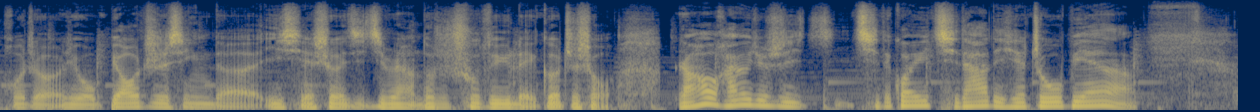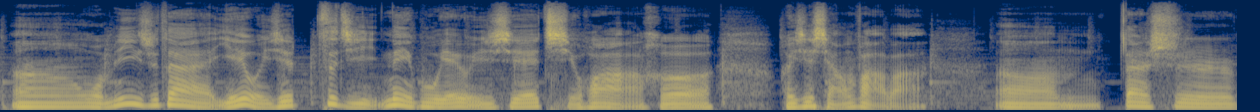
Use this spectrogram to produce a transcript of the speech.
或者有标志性的一些设计，基本上都是出自于雷哥之手。然后还有就是其他关于其他的一些周边啊，嗯，我们一直在也有一些自己内部也有一些企划和和一些想法吧，嗯，但是。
